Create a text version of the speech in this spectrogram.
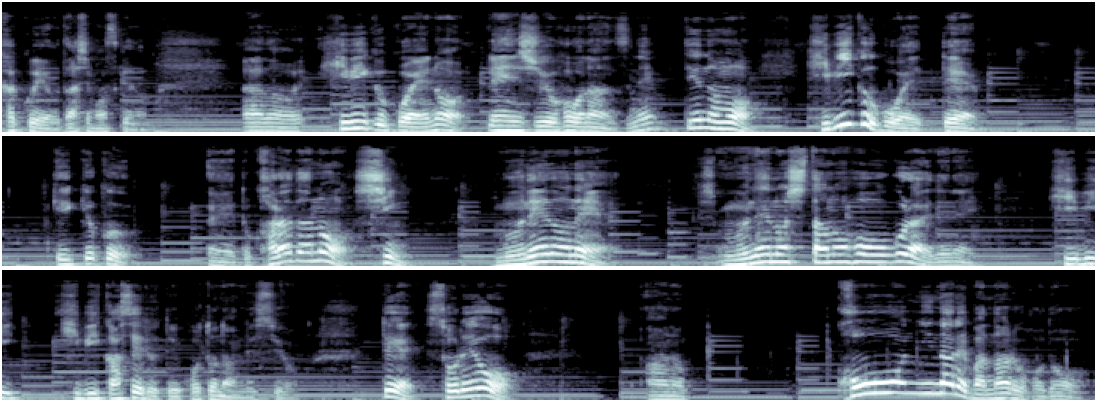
角栄を出しますけど、あの、響く声の練習法なんですね。っていうのも、響く声って、結局、えっ、ー、と、体の芯、胸のね、胸の下の方ぐらいでね、響、響かせるということなんですよ。で、それを、あの高音になればなるほど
